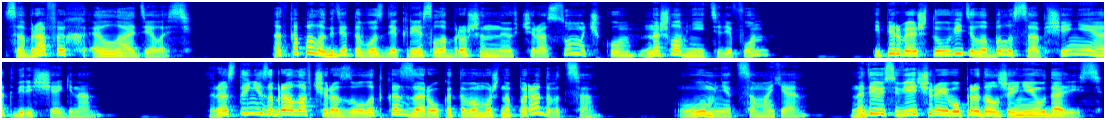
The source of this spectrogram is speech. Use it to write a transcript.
Собрав их, Элла оделась. Откопала где-то возле кресла брошенную вчера сумочку, нашла в ней телефон. И первое, что увидела, было сообщение от Верещагина. «Раз ты не забрала вчера золотко, за Рокотова можно порадоваться». «Умница моя. Надеюсь, вечера его продолжение удались».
